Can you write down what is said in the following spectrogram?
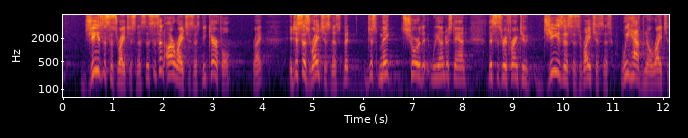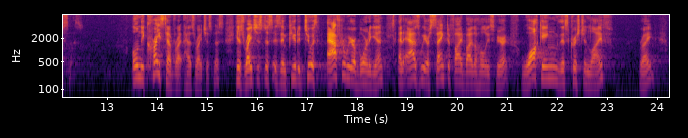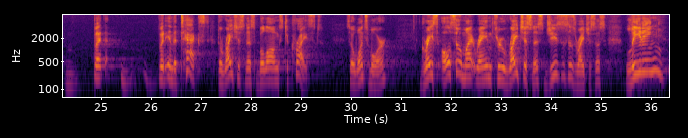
Jesus' righteousness. This isn't our righteousness, be careful, right? It just says righteousness, but just make sure that we understand this is referring to Jesus' righteousness. We have no righteousness. Only Christ have, has righteousness. His righteousness is imputed to us after we are born again and as we are sanctified by the Holy Spirit, walking this Christian life, right? But, but in the text, the righteousness belongs to Christ. So once more, grace also might reign through righteousness, Jesus' righteousness, leading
